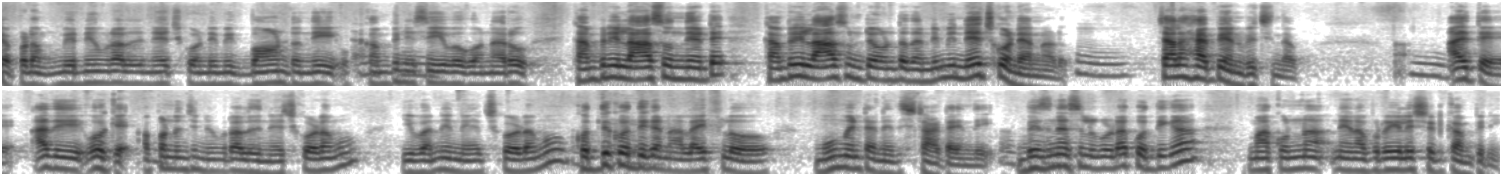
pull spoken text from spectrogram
చెప్పడం మీరు న్యూమరాలజీ నేర్చుకోండి మీకు బాగుంటుంది ఒక కంపెనీ సీఈఓగా ఉన్నారు కంపెనీ లాస్ ఉంది అంటే కంపెనీ లాస్ ఉంటే ఉంటుందండి మీరు నేర్చుకోండి అన్నాడు. చాలా హ్యాపీ అనిపించింది అప్పుడు. అయితే అది ఓకే అప్పటి నుంచి న్యూమరాలజీ నేర్చుకోవడము ఇవన్నీ నేర్చుకోవడము కొద్ది కొద్దిగా నా లైఫ్లో మూమెంట్ అనేది స్టార్ట్ అయింది. బిజినెస్లు కూడా కొద్దిగా మాకున్న నేను అప్పుడు రియల్ ఎస్టేట్ కంపెనీ.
